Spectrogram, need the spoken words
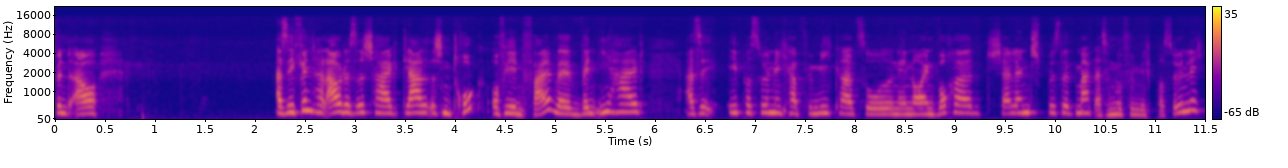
Finde auch, also ich finde halt auch, das ist halt, klar, das ist ein Druck, auf jeden Fall, weil wenn ich halt, also ich persönlich habe für mich gerade so eine neun Woche Challenge ein bisschen gemacht, also nur für mich persönlich.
